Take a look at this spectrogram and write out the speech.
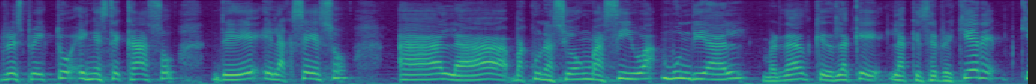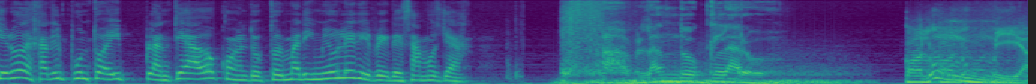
respecto, en este caso, del acceso a la vacunación masiva mundial, ¿verdad? Que es la que, la que se requiere. Quiero dejar el punto ahí planteado con el doctor Marín Müller y regresamos ya. Hablando claro. Colombia.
